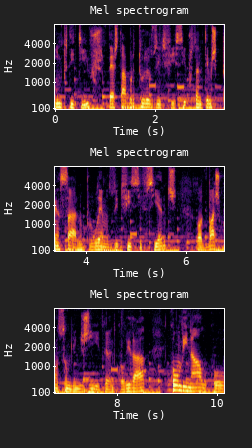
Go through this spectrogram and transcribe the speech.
impeditivos desta abertura dos edifícios e, portanto, temos que pensar no problema dos edifícios eficientes ou de baixo consumo de energia e de grande qualidade, combiná-lo com,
